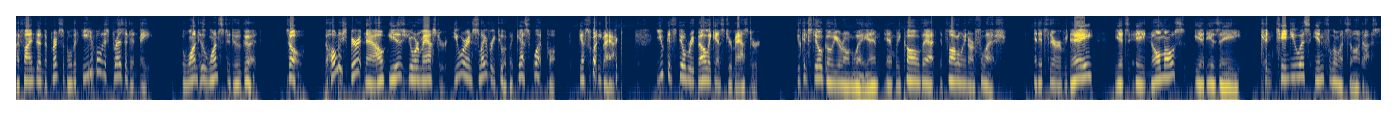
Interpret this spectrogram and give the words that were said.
I find then the principle that evil is present in me, the one who wants to do good." So, the Holy Spirit now is your master. You are in slavery to it, but guess what, Paul? Guess what, Mac? You can still rebel against your master you can still go your own way, and and we call that following our flesh, and it's there every day. It's a nomos. It is a continuous influence on us,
